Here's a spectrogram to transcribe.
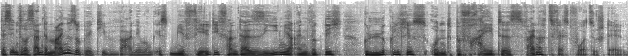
Das Interessante, meine subjektive Wahrnehmung ist, mir fehlt die Fantasie, mir ein wirklich glückliches und befreites Weihnachtsfest vorzustellen.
